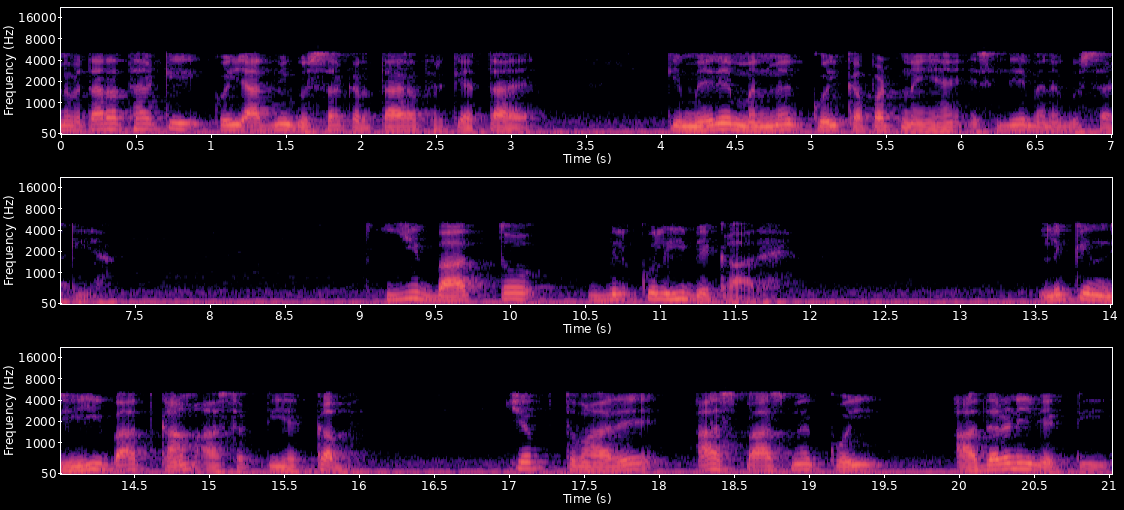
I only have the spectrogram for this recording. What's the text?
मैं बता रहा था कि कोई आदमी गुस्सा करता है और फिर कहता है कि मेरे मन में कोई कपट नहीं है, इसलिए मैंने गुस्सा किया। तो ये बात तो बिल्कुल ही बेकार है। लेकिन यही बात काम आ सकती है कब? जब तुम्हारे आसपास में कोई आदरणीय व्यक्ति,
